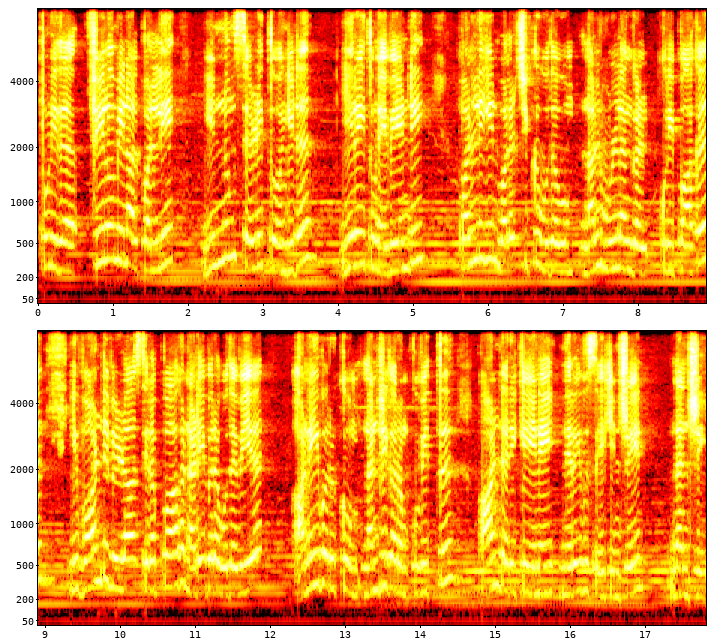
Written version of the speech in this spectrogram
புனித பிலோமினால் பள்ளி இன்னும் செழித்தோங்கிட இறை துணை வேண்டி பள்ளியின் வளர்ச்சிக்கு உதவும் நல் உள்ளங்கள். குறிப்பாக இவ்வாண்டு விழா சிறப்பாக நடைபெற உதவிய அனைவருக்கும் நன்றிகரம் குவித்து ஆண்டறிக்கையினை நிறைவு செய்கின்றேன். நன்றி.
